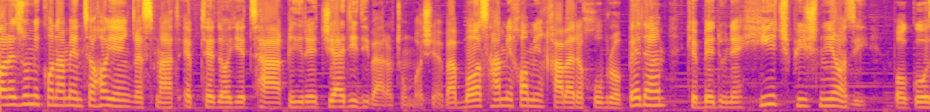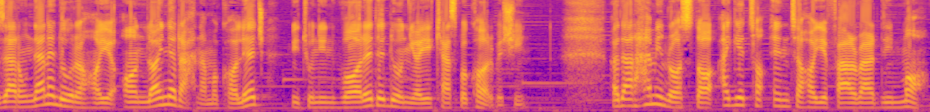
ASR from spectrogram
آرزو می‌کنم انتهای این قسمت ابتدای تغییر جدیدی براتون باشه و باز هم می‌خوام این خبر خوب رو بدم که بدون هیچ پیش نیازی با گذروندن دوره های آنلاین رهنما کالج می‌تونین وارد دنیای کسب و کار بشین. و در همین راستا اگه تا انتهای فروردین ماه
